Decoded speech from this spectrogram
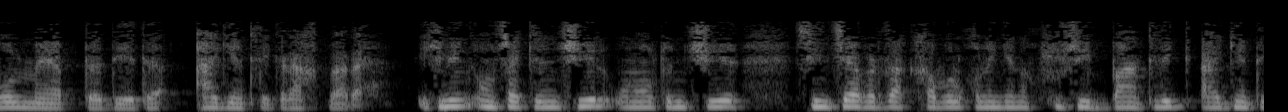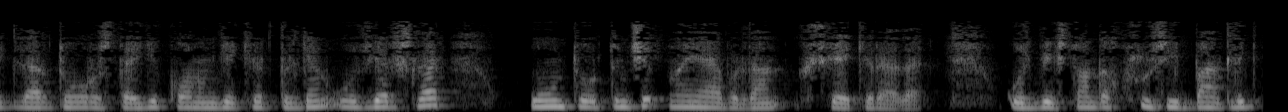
bo'lmayapti dedi agentlik rahbari. ikki ming o'n sakkizinchi yil o'n oltinchi sentyabrda qabul qilingan xususiy bandlik agentliklari to'g'risidagi qonunga kiritilgan o'zgarishlar o'n to'rtinchi noyabrdan kuchga kiradi. O'zbekistonda xususiy bandlik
